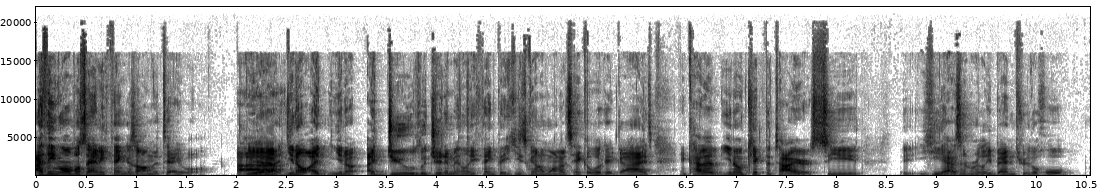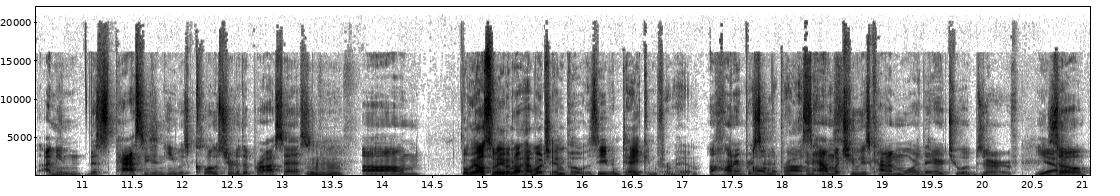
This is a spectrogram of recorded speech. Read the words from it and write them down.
I think almost anything is on the table. Uh, Yeah. you know, I you know I do legitimately think that he's gonna want to take a look at guys and kind of you know kick the tires. See, he hasn't really been through the whole. I mean, this past season he was closer to the process. Mm-hmm. Um, But we also don't even know how much input was even taken from him. a hundred percent On the process. and how much he was kind of more there to observe. Yeah. So,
